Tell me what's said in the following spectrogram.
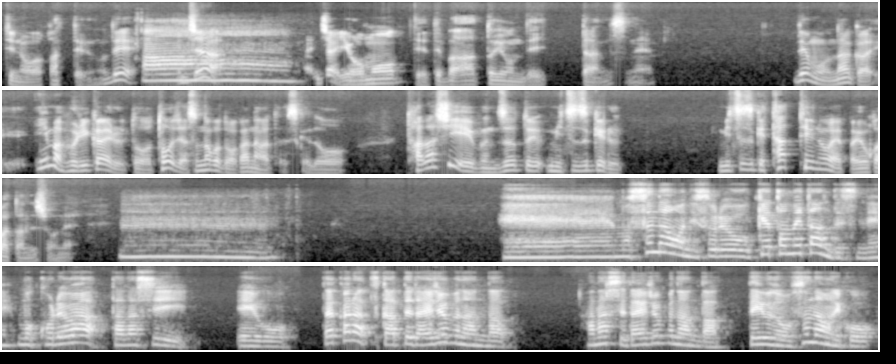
ていうのが分かってるので、じゃじゃあ読もうって言ってバーッと読んでいったんですね。でもなんか今振り返ると当時はそんなこと分かんなかったですけど、正しい英文ずっと見続ける、見続けたっていうのがやっぱ良かったんでしょうね。うん。へえ、もう素直にそれを受け止めたんですね。もうこれは正しい英語。だから使って大丈夫なんだ。話して大丈夫なんだっていうのを素直にこ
